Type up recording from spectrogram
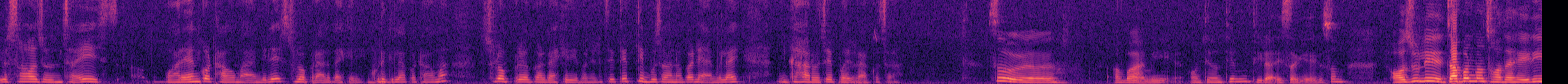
यो सहज हुन्छ है। भर्याङको ठाउँमा हामीले स्लोप राख्दाखेरि खुड्किलाको ठाउँमा स्लोप प्रयोग गर्दाखेरि भनेर चाहिँ त्यति बुझाउन पनि हामीलाई गाह्रो चाहिँ परिरहेको छ। सो अब हामी अन्त्य अन्त्यमतिर आइसकेको छौँ। हजुरले जापानमा छँदाखेरि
